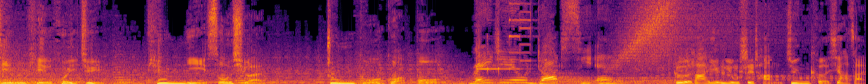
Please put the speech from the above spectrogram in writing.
精品汇聚，听你所选，中国广播。radio.dot.cn，。各大应用市场均可下载。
